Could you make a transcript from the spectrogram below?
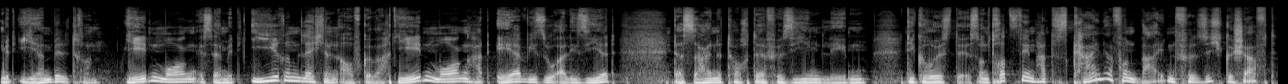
Mit ihrem Bild dran. Jeden Morgen ist er mit ihrem Lächeln aufgewacht. Jeden Morgen hat er visualisiert, dass seine Tochter für sie im Leben die größte ist. Und trotzdem hat es keiner von beiden für sich geschafft,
